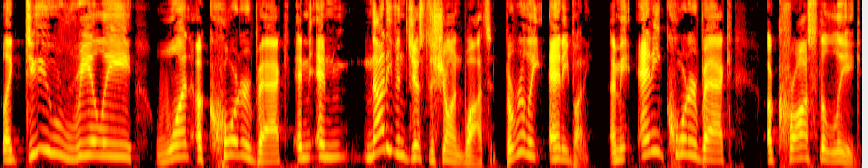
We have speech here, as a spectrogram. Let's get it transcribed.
Like, do you really want a quarterback, and and not even just Deshaun Watson, but really anybody? I mean, any quarterback across the league.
